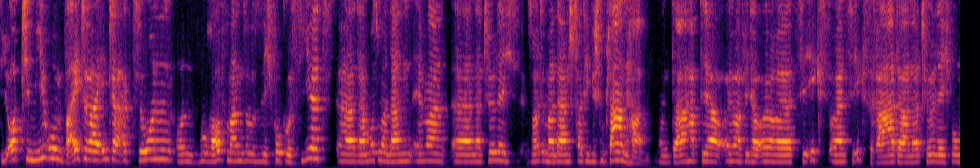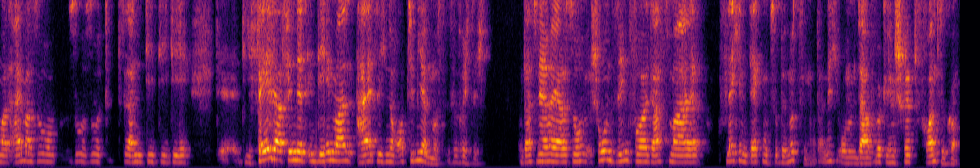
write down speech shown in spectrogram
die Optimierung weiterer Interaktionen und worauf man so sich fokussiert, äh, da muss man dann immer äh, natürlich, sollte man da einen strategischen Plan haben. Und da habt ihr immer wieder eure CX, euren CX-Radar natürlich, wo man einmal so, so, so dann die, die, die, die Felder findet, in denen man halt sich noch optimieren muss. Ist das richtig? Und das wäre ja so schon sinnvoll, das mal flächendeckend zu benutzen, oder nicht? Um da wirklich einen Schritt voranzukommen.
